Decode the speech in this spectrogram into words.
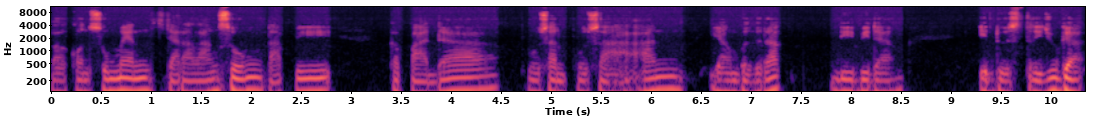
eh, konsumen secara langsung tapi kepada perusahaan-perusahaan yang bergerak di bidang industri juga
